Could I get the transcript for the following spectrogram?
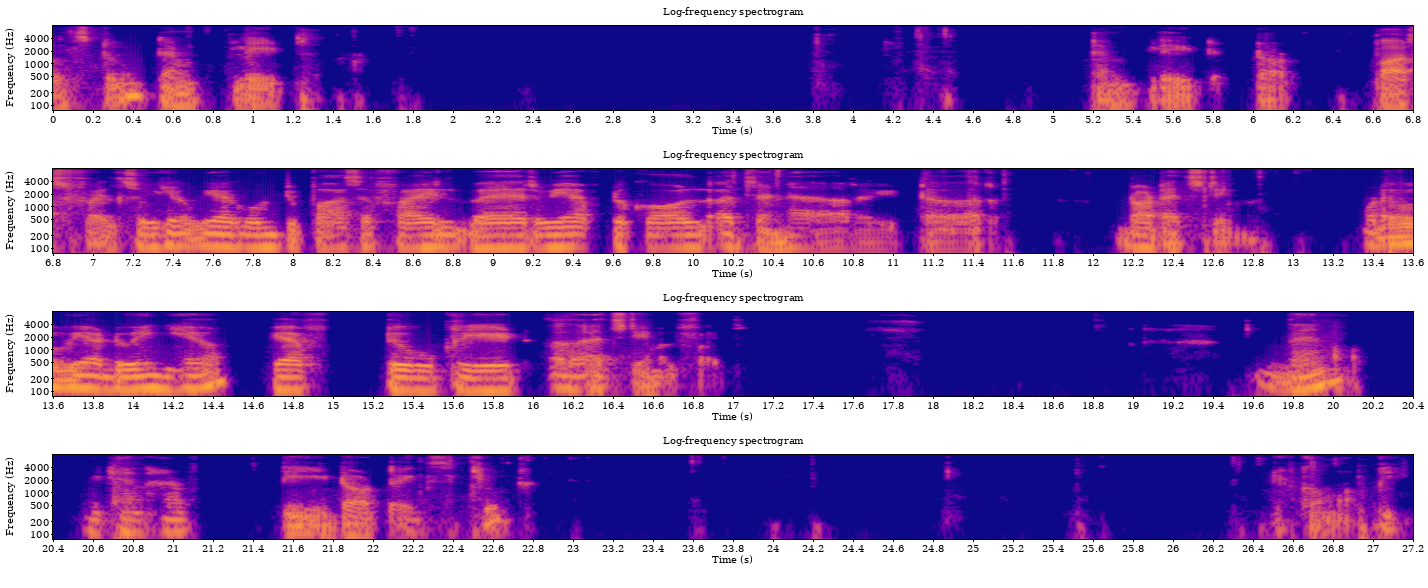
equals to template template dot parse file. So here we are going to pass a file where we have to call a generator dot html whatever we are doing here we have to create a html file. Then we can have t dot execute. Comma p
